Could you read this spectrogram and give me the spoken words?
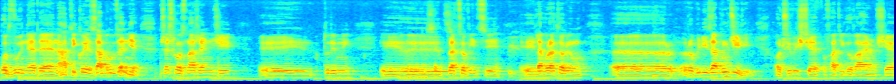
podwójne DNA, tylko jest zabrudzenie. Przeszło z narzędzi, y, którymi y, pracownicy y, laboratorium robili, zabrudzili. Oczywiście pofatygowałem się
